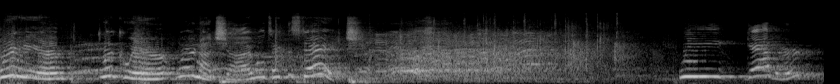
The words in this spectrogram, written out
We're here, we're queer, we're not shy, we'll take the stage. We gathered,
